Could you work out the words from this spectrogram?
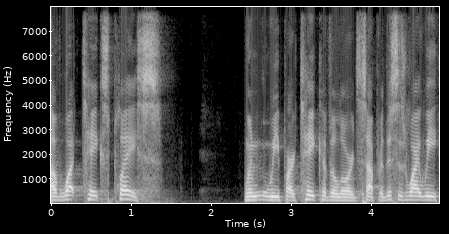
of what takes place when we partake of the Lord's Supper. This is why we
